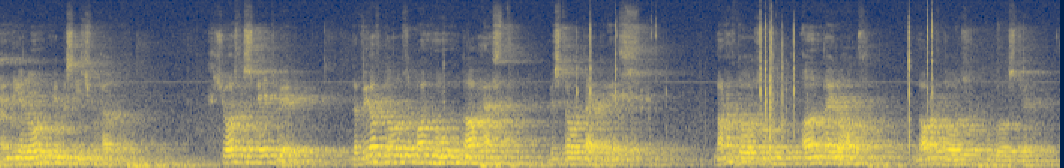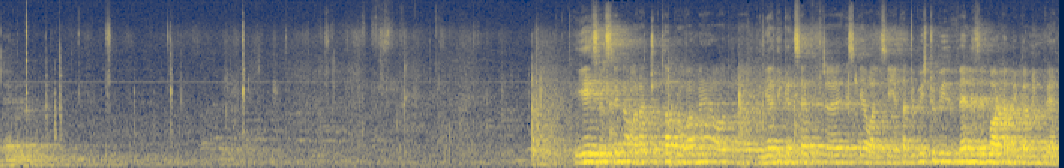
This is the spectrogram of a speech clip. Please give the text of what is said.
and the alone we beseech for help. Show us the straight way, the way of those upon whom thou hast bestowed thy grace not of those who earn thy wrath, nor of those who go astray. Amen. یہ سلسلے کا ہمارا چوتھا پروگرام ہے اور بنیادی کنسیپٹ اس کے حوالے سے یہ تھا کہ wish to be well is a part of becoming well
